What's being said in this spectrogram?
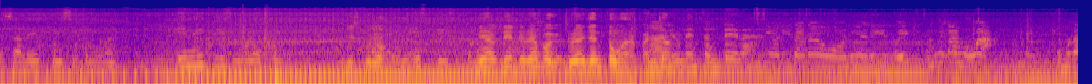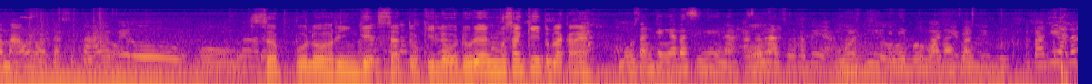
Asalnya di 10 kan. Hmm. Ini di 10. Di 10. Ini di 10. Ni dia durian apa? Durian jantung ah, Ah, panjang. dia leng tentai lah. Ni ali. Oh, ni ali. Oi, kamu tahu lah. Mula mau lo tak suka. Oh. RM10 1 kilo. Durian musangki tu belakang eh. Mau sangking ada sini nah. Sana. Sudah habis ya? Ini ini Oh, belum mau pagi sangking. pagi. Pagi ada.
